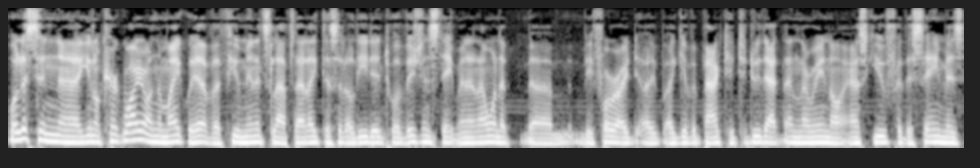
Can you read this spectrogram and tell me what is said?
Well, listen, uh, you know, Kirk, while you're on the mic, we have a few minutes left. I'd like to sort of lead into a vision statement, and I want to, um, before I, I, I, give it back to you to do that, then Loraine, I'll ask you for the same. Is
